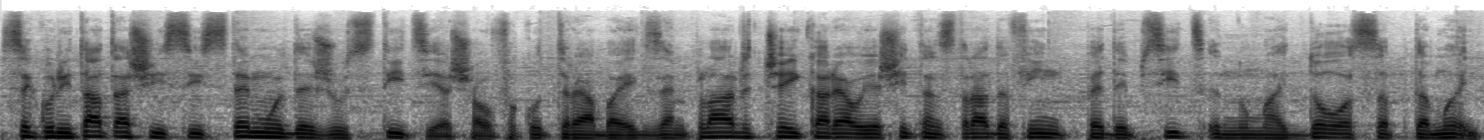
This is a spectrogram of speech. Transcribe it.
Securitatea și sistemul de justiție și-au făcut treaba exemplar, cei care au ieșit în stradă fiind pedepsiți în numai două săptămâni.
